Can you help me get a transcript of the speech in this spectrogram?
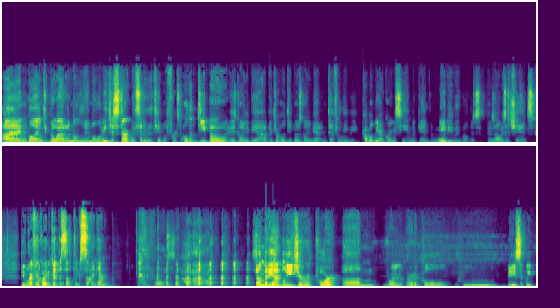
I'm going to go out on a limb. Well, let me just start with setting the table first. Oladipo is going to be out. Victor Oladipo is going to be out indefinitely. We probably aren't going to see him again, but maybe we will. There's there's always a chance. They want Dr. Quinn, could the Celtics sign him? Uh, somebody on Bleacher Report um, wrote an article who basically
